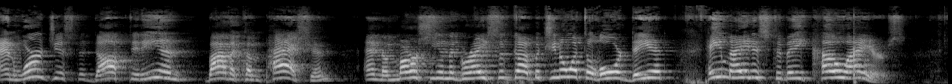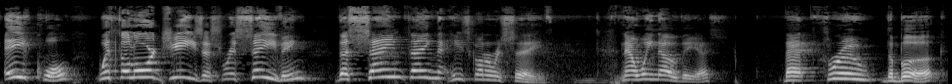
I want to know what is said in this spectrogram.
And we're just adopted in by the compassion and the mercy and the grace of God. But you know what the Lord did? He made us to be co heirs, equal with the Lord Jesus, receiving the same thing that He's going to receive. Now we know this that through the book,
